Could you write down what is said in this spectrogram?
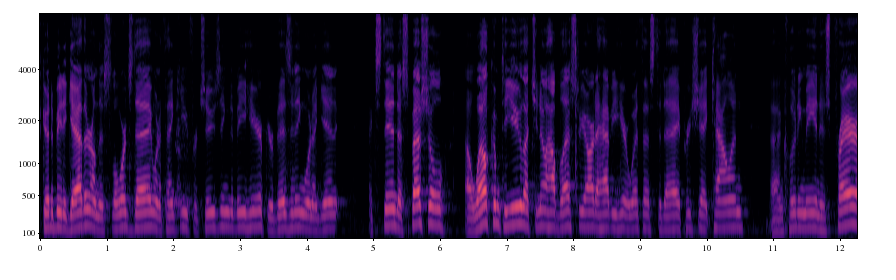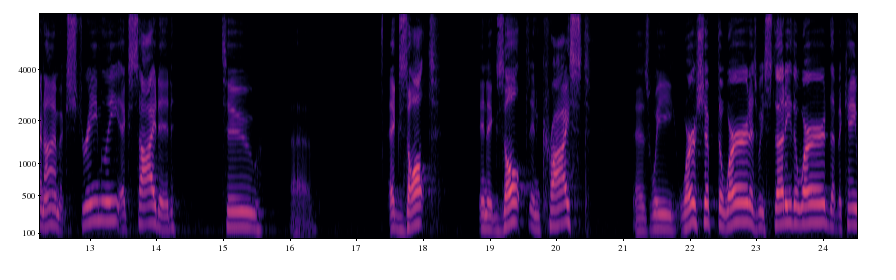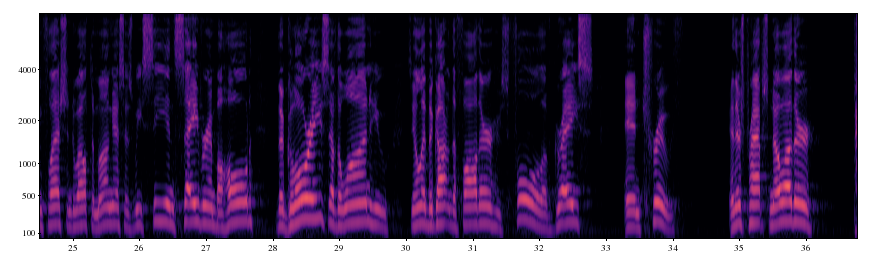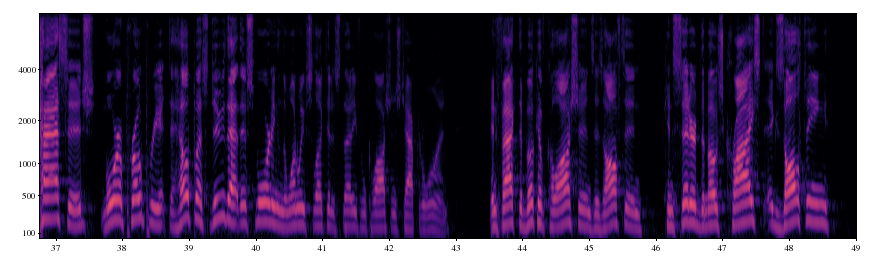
It's good to be together on this Lord's Day. I want to thank you for choosing to be here. If you're visiting, I want to again extend a special uh, welcome to you, let you know how blessed we are to have you here with us today. Appreciate Callan uh, including me in his prayer, and I'm extremely excited to uh, exalt and exult in Christ as we worship the Word, as we study the Word that became flesh and dwelt among us, as we see and savor and behold the glories of the one who is the only begotten of the Father, who's full of grace and truth. And there's perhaps no other passage more appropriate to help us do that this morning than the one we've selected to study from Colossians chapter 1. In fact, the book of Colossians is often considered the most Christ exalting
